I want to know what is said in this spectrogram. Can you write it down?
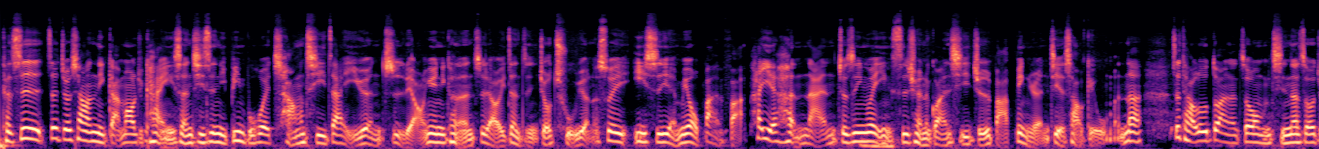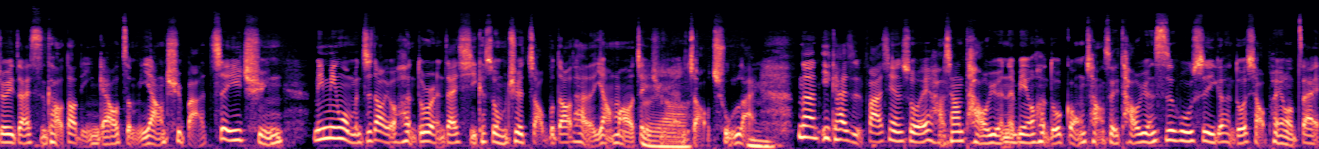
可是这就像你感冒去看医生，其实你并不会长期在医院治疗，因为你可能治疗一阵子你就出院了，所以医师也没有办法，他也很难，就是因为隐私权的关系，就是把病人介绍给我们。那这条路断了之后，我们其实那时候就一直在思考，到底应该要怎么样去把这一群明明我们知道有很多人在吸，可是我们却找不到他。他的样貌，这群人找出来。那一开始发现说，哎，好像桃园那边有很多工厂，所以桃园似乎是一个很多小朋友在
